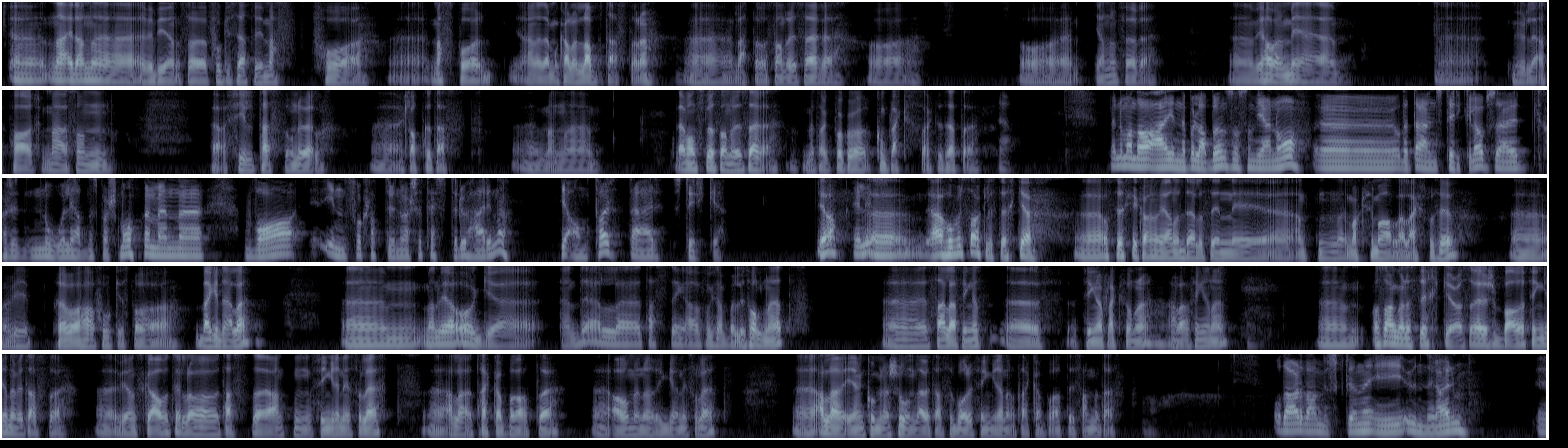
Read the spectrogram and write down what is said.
Uh, nei, i denne revyen så fokuserte vi mest på, uh, mest på det man kaller lab-tester. Eh, lettere å standardisere og, og gjennomføre. Vi har vel med mulig et par mer sånn ja, field-test, om du vil. Klatretest. Men det er vanskelig å standardisere med tanke på hvor kompleks aktivitet det er. Men når man da er inne på laben, sånn som vi er nå, øh, og dette er jo en styrkelab, så er det kanskje noe ledende spørsmål, men øh, hva innenfor klatreuniverset tester du her inne? Jeg antar det er styrke. Ja, Ellers? er ja hovedsakelig styrke. Og styrke kan jo gjerne deles inn i enten maksimal eller eksplosiv. Vi prøver å ha fokus på begge deler. Men vi har òg en del eh, testing av f.eks. utholdenhet. Eh, særlig av fingers, eh, fingerfleksene, eller fingrene. Og så angående styrke, så er det ikke bare fingrene vi tester. Vi ønsker av og til å teste enten fingrene isolert, eller trekkapparatet, armen og ryggen isolert. Eller i en kombinasjon der vi tester både fingrene og trekkapparatet i samme test. Og da er det da musklene i underarm,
